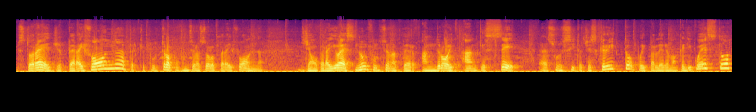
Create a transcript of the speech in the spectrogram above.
storage per iPhone perché purtroppo funziona solo per iPhone diciamo per iOS non funziona per Android anche se eh, sul sito c'è scritto poi parleremo anche di questo.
